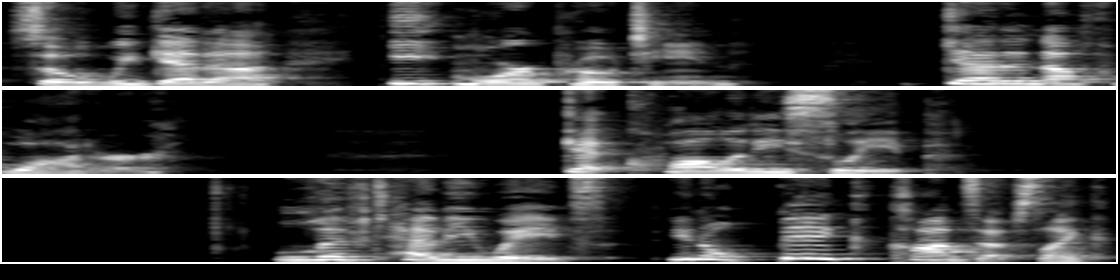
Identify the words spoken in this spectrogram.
So we get a eat more protein, get enough water, get quality sleep, lift heavy weights, you know, big concepts like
